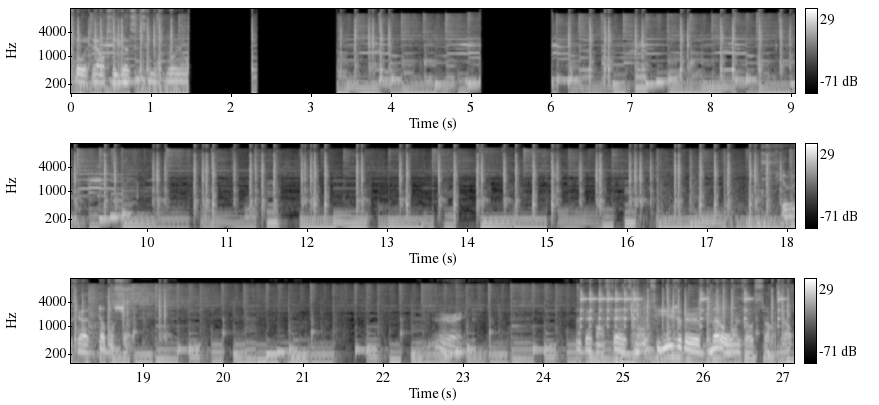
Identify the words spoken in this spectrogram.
Slow it down so you guys can see what's going on. Got a double shot. Alright. Put it back on fast mode. See, these are the metal ones I was talking about.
